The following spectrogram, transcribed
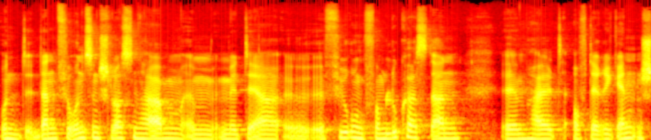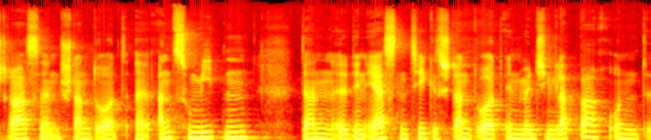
und dann für uns entschlossen haben, ähm, mit der äh, Führung vom Lukas dann ähm, halt auf der Regentenstraße einen Standort äh, anzumieten, dann äh, den ersten Tekes-Standort in Mönchengladbach und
